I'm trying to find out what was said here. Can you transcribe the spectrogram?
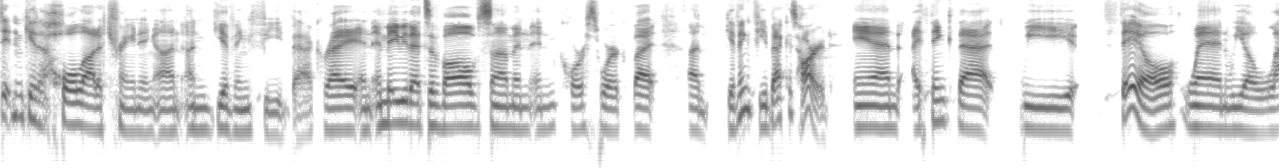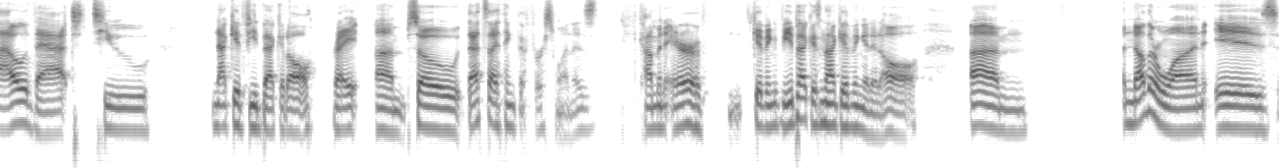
didn't get a whole lot of training on on giving feedback, right? And and maybe that's evolved some in, in coursework, but um, giving feedback is hard, and I think that we fail when we allow that to not give feedback at all, right? Um, so that's I think the first one is common error of giving feedback is not giving it at all. Um, Another one is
